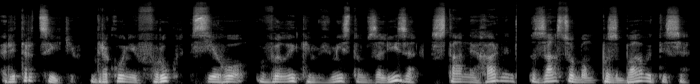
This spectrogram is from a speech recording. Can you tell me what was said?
еритроцитів. Драконів фрукт з його великим вмістом заліза стане гарним засобом позбавитися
